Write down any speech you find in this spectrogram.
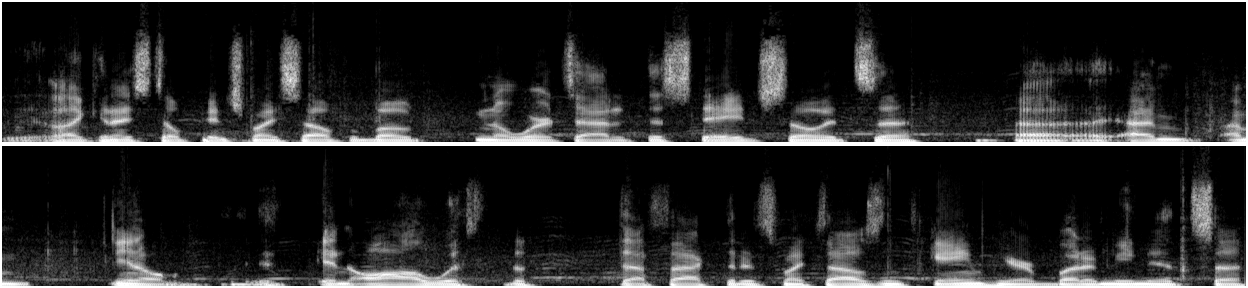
like, and I still pinch myself about you know where it's at at this stage. So it's I'm I'm you know in awe with the the fact that it's my thousandth game here. But I mean, it's uh,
